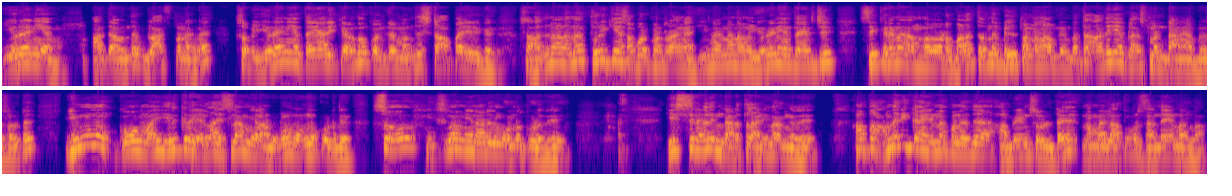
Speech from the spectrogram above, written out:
யுரேனியம் அதை வந்து பிளாக் பண்ணாங்க. சோ இப்போ யுரேனியம் தயாரிக்கிறதும் கொஞ்சம் வந்து ஸ்டாப் ஆயிருக்கு. சோ அதனாலதான் துருக்கியை சப்போர்ட் பண்றாங்க. இவன் என்ன நம்ம யுரேனியம் தயாரிச்சு சீக்கிரமே நம்மளோட பலத்தை வந்து பில்ட் பண்ணலாம் அப்படின்னு பார்த்தா அதையே பிளாஸ்ட் பண்ணிட்டாங்க அப்படின்னு சொல்லிட்டு இன்னும் கோபமாய் இருக்கிற எல்லா இஸ்லாமிய நாடுகளும் ஒண்ணு கூடுது. சோ இஸ்லாமிய நாடுகள் ஒண்ணு கூடுது. இஸ்ரேல் இந்த இடத்துல அடிவாங்குது. அப்ப அமெரிக்கா என்ன பண்ணுது அப்படின்னு சொல்லிட்டு நம்ம எல்லாத்துக்கும் ஒரு சந்தேகம் வரலாம்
